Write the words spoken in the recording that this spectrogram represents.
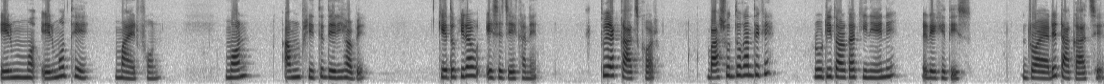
এর এর মধ্যে মায়ের ফোন। মন আমি ফ্রিতে দেরি হবে। কেতকিরাও এসেছে এখানে। তুই এক কাজ কর। বাসুর দোকান থেকে রুটি তরকা কিনে এনে রেখে দিস। ড্রয়ারে টাকা আছে।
